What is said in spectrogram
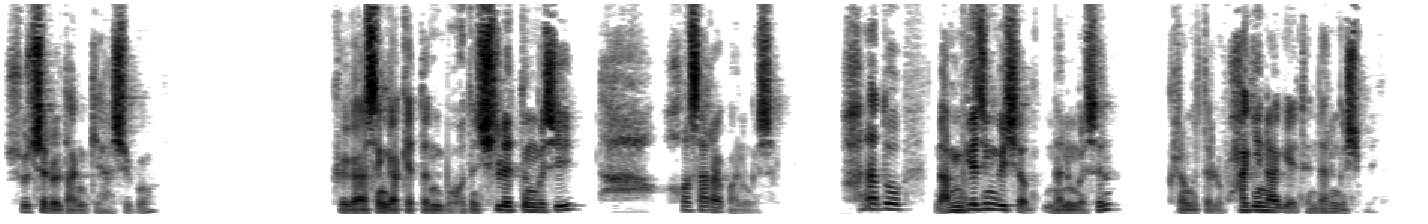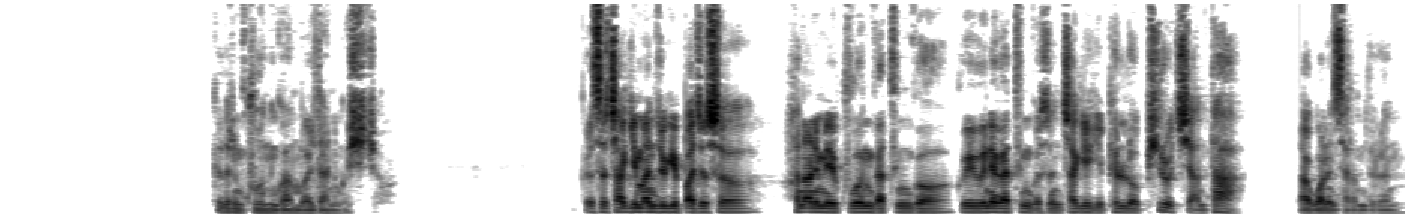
수치를 담게 하시고 그가 생각했던 모든 신뢰했던 것이 다 허사라고 하는 것을 하나도 남겨진 것이 없다는 것을 그런 것들을 확인하게 된다는 것입니다. 그들은 구원과 멀다는 것이죠. 그래서 자기 만족에 빠져서 하나님의 구원 같은 거, 그의 은혜 같은 것은 자기에게 별로 필요치 않다라고 하는 사람들은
